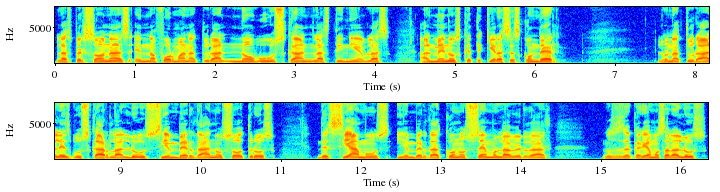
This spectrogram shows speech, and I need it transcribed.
Las personas en una forma natural no buscan las tinieblas, al menos que te quieras esconder. Lo natural es buscar la luz. Si en verdad nosotros deseamos y en verdad conocemos la verdad, nos acercaríamos a la luz.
